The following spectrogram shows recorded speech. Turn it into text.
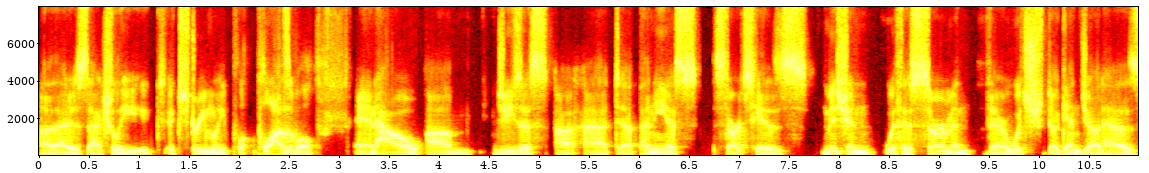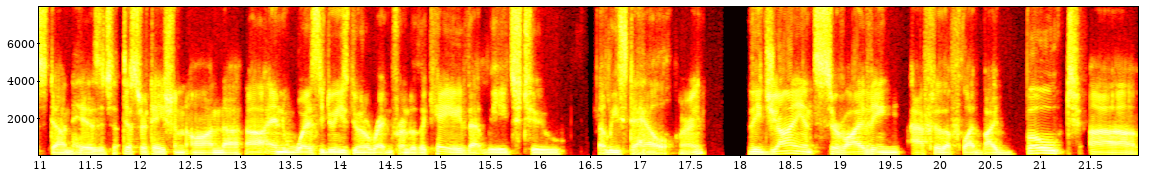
Uh, that is actually extremely pl- plausible. And how um, jesus uh, at uh, starts his mission with his sermon there which again judd has done his dissertation on uh, uh, and what is he doing? He's doing it right in front of the cave that leads to that leads to hell right the giants surviving after the flood by boat uh,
